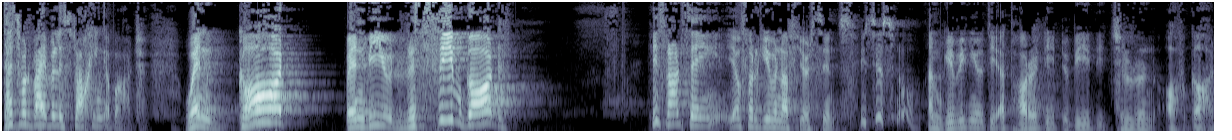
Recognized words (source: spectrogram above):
That's what Bible is talking about. When God, when we receive God, He's not saying you're forgiven of your sins. He says, no, I'm giving you the authority to be the children of God.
